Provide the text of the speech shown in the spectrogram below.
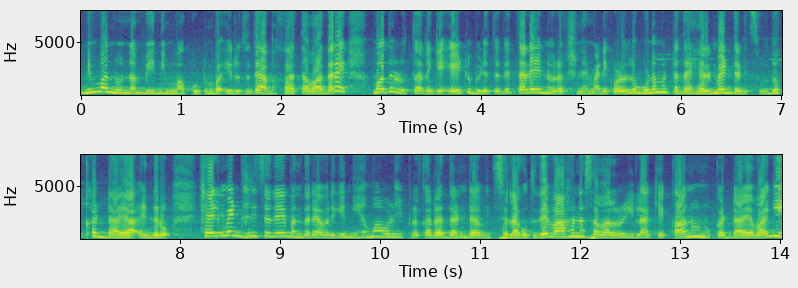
ನಿಮ್ಮನ್ನು ನಂಬಿ ನಿಮ್ಮ ಕುಟುಂಬ ಇರುತ್ತದೆ. ಅಪಘಾತವಾದರೆ ಮೊದಲು ತಲೆಗೆ ಏಟು ಬಿಡುತ್ತದೆ ತಲೆಯನ್ನು ರಕ್ಷಣೆ ಮಾಡಿಕೊಳ್ಳಲು ಗುಣಮಟ್ಟದ ಹೆಲ್ಮೆಟ್ ಧರಿಸುವುದು ಕಡ್ಡಾಯ ಎಂದರು. ಹೆಲ್ಮೆಟ್ ಧರಿಸದೆ ಬಂದರೆ ಅವರಿಗೆ ನಿಯಮಾವಳಿ ಪ್ರಕಾರ ದಂಡ ವಿಧಿಸಲಾಗುತ್ತದೆ. ವಾಹನ ಸವಾರರು ಇಲಾಖೆ ಕಾನೂನು ಕಡ್ಡಾಯವಾಗಿ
